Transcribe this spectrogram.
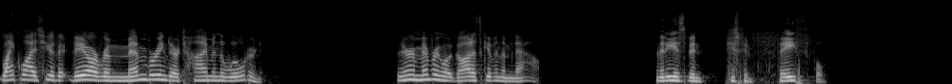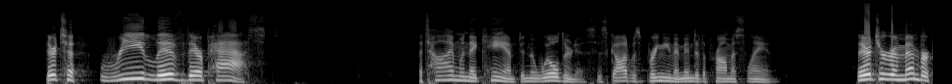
Likewise, here, they are remembering their time in the wilderness. They're remembering what God has given them now. And that He has been, he's been faithful. They're to relive their past, a time when they camped in the wilderness as God was bringing them into the promised land. They're to remember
